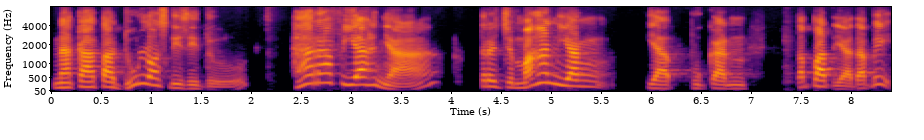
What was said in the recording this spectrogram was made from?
Nah kata doulos di situ harafiahnya terjemahan yang ya bukan tepat ya, tapi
